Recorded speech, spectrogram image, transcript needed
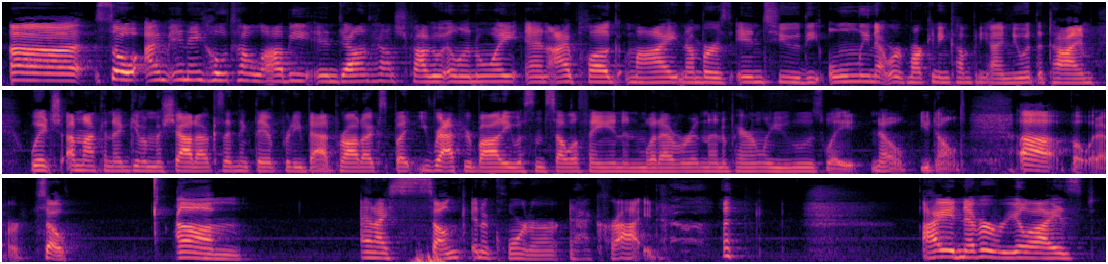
Uh, so I'm in a hotel lobby in downtown Chicago, Illinois, and I plug my numbers into the only network marketing company I knew at the time, which I'm not going to give them a shout out because I think they have pretty bad products, but you wrap your body with some cellophane and whatever, and then apparently you lose weight. No, you don't. Uh, but whatever. So, um, and I sunk in a corner and I cried. I had never realized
